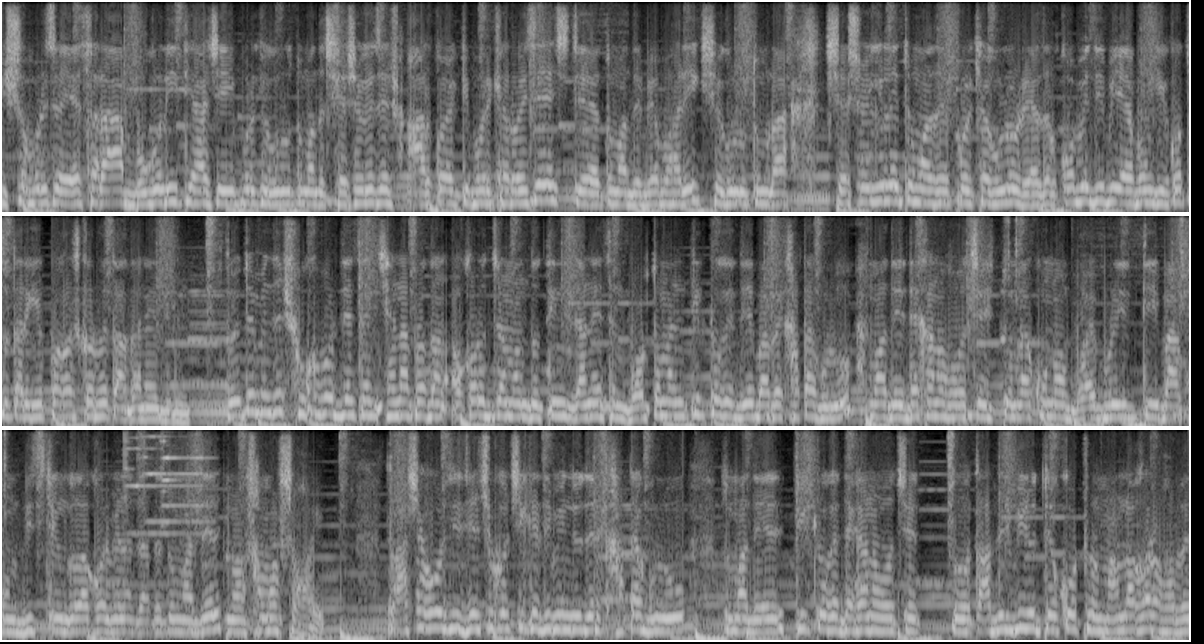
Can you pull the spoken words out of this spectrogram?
বিশ্ব পরিচয়, এছাড়া ভূগোল, ইতিহাস, এই পরীক্ষাগুলো তোমাদের শেষ হয়ে গেছে। আর কয়েকটি পরীক্ষা রয়েছে তোমাদের ব্যবহারিক, সেগুলো তোমরা শেষ হয়ে গেলে তোমাদের পরীক্ষাগুলো রেজাল্ট কবে দিবে এবং কি কত তারিখে প্রকাশ করবে তা জানিয়ে দিবেন তো ইতিমধ্যে সুখবর দিয়েছেন সেনাপ্রধান অকরুজ্জামান। তো তিনি জানিয়েছেন, বর্তমান টিকটকে যেভাবে খাতাগুলো তোমাদের দেখানো হচ্ছে, তোমরা কোনো ভয় প্রবৃত্তি বা কোনো বিশৃঙ্খলা করবে না, যাতে তোমাদের কোনো সমস্যা হয়। তো আশা করছি যে সকল শিক্ষার্থীবৃন্দুদের খাতাগুলো তোমাদের টিকটকে দেখানো হচ্ছে, তো তাদের বিরুদ্ধে কঠোর মামলা করা হবে।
